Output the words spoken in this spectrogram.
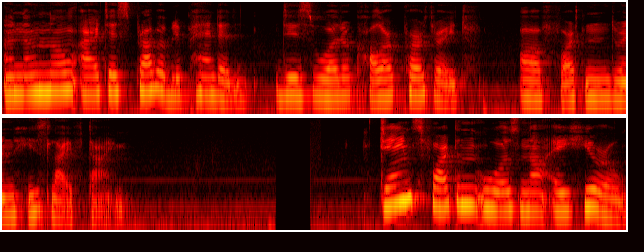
An unknown artist probably painted this watercolor portrait of Forten during his lifetime. James Forten was not a hero.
